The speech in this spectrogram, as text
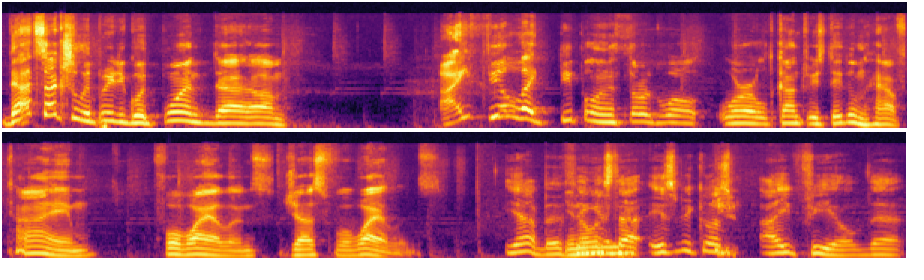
that's actually a pretty good point. That um, I feel like people in third world world countries they don't have time for violence just for violence. Yeah, but the You know thing is I mean? that it's because I feel that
